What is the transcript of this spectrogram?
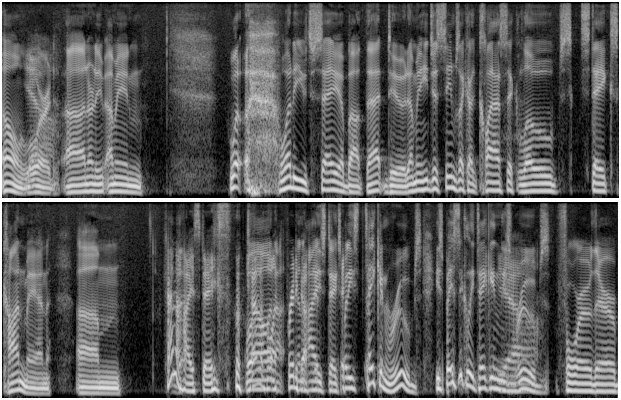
Oh Yeah. Lord, uh, I don't even. I mean, what what do you say about that dude? I mean, he just seems like a classic low stakes con man. Um, kind of high stakes kind well, of and- like pretty and high stakes, but he's taking rubes. He's basically taking these Yeah. rubes for their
